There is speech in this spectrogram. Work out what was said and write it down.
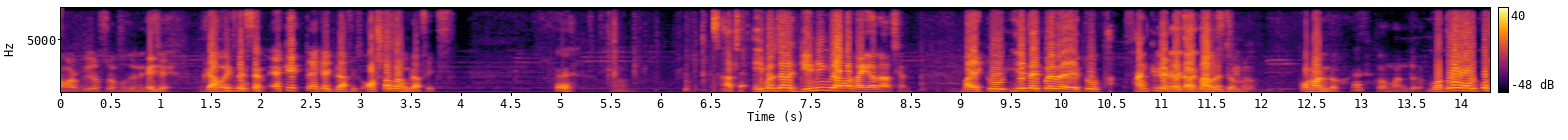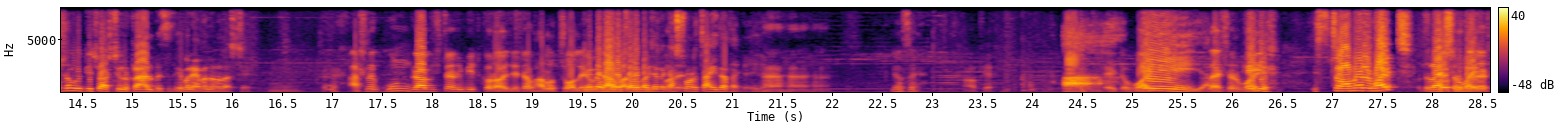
আমার ভিউয়ার্সরা বুঝে নিচ্ছে। এই যে গ্রাফিক্স দেখছেন? এক একটা এক এক গ্রাফিক্স অসাধারণ গ্রাফিক্স হ্যাঁ। আচ্ছা এবার যারা গেমিং লাভার ভাইয়ারা আছেন বা একটু ইয়ে টাইপের একটু ফাঙ্কি টাইপের তাদের জন্য। কমান্ডো হ্যাঁ? কমান্ডো গতবার অল্প সঙ্গে কিছু আসছিল ট্রায়াল বেসিস এবার অ্যাভেলেবল আসছে। আসলে কোন গ্রাফিক্সটা রিপিট করা হয় যেটা ভালো চলে যেটা ভালো চলে বা যেটা। কাস্টমারের চাহিদা থাকে হ্যাঁ হ্যাঁ হ্যাঁ। ঠিক আছে? ওকে আহ, এই তো স্ট্রমের হোয়াইট ফ্ল্যাশের হোয়াইট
